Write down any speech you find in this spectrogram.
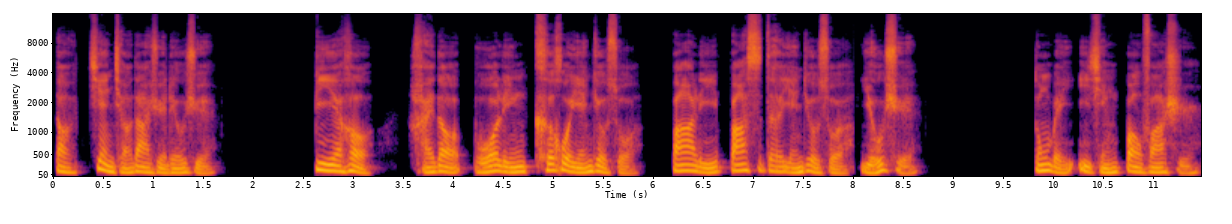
到剑桥大学留学，毕业后还到柏林科霍研究所。巴黎巴斯德研究所游学。东北疫情爆发时，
